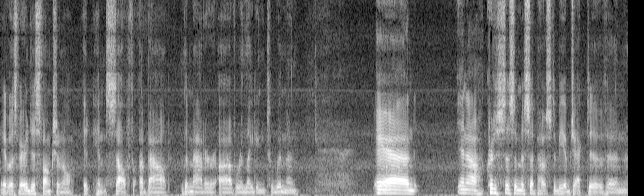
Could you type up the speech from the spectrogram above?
it was very dysfunctional it himself about the matter of relating to women. And you know, criticism is supposed to be objective and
